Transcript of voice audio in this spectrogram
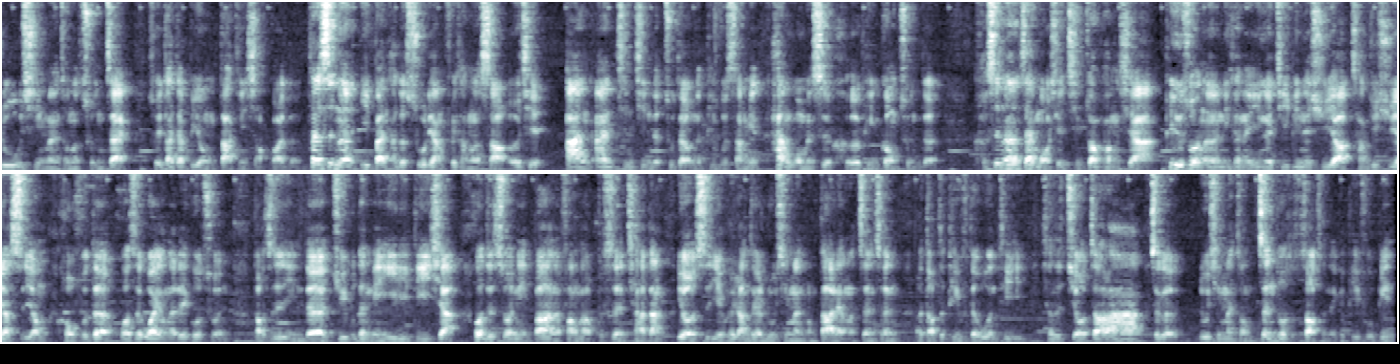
蠕形螨虫的存在，所以大家不用大惊小怪的。但是呢，一般它的数量非常的少，而且安安静静的住在我们的皮肤上面，和我们是和平共存的。可是呢，在某些情状况下，譬如说呢，你可能因为疾病的需要，长期需要使用口服的或是外用的类固醇，导致你的局部的免疫力低下，或者说你保养的方法不是很恰当，有的时也会让这个蠕形螨虫大量的增生，而导致皮肤的问题，像是酒糟啦，这个蠕形螨虫增多所造成的一个皮肤病。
